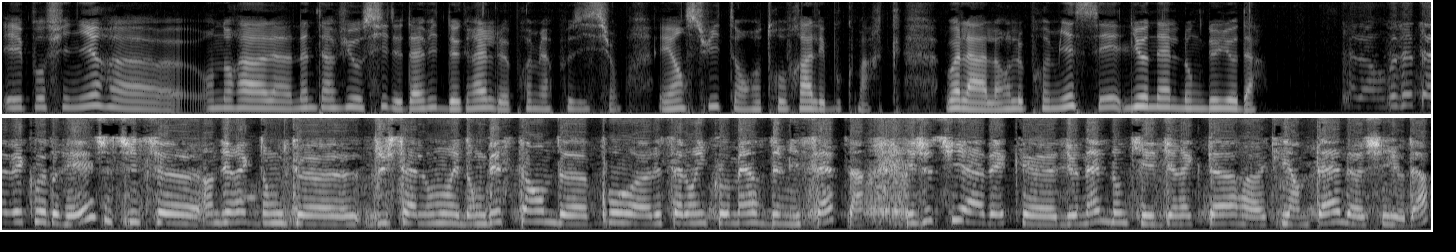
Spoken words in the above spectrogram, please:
Et pour finir, on aura l'interview aussi de David de Grelle de Première Position. Et ensuite, on retrouvera les bookmarks. Voilà, alors le premier, c'est Lionel donc de Yoda. Alors vous êtes avec Audrey, je suis en direct donc euh, du salon et donc des stands pour euh, le salon e-commerce 2007 et je suis avec euh, Lionel donc qui est directeur clientèle chez Yoda,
